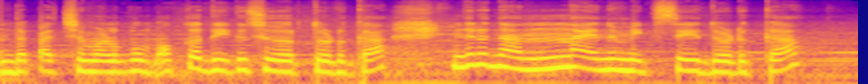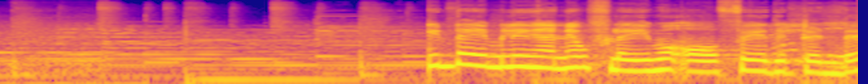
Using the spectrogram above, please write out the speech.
എന്താ പച്ചമുളകും ഒക്കെ അതിലേക്ക് ചേർത്ത് കൊടുക്കുക. എന്നിട്ട് നന്നായി ഒന്ന് മിക്സ് ചെയ്ത് കൊടുക്കുക. ഈ ടൈമിൽ ഞാൻ ഫ്ലെയിം ഓഫ് ചെയ്തിട്ടുണ്ട്.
